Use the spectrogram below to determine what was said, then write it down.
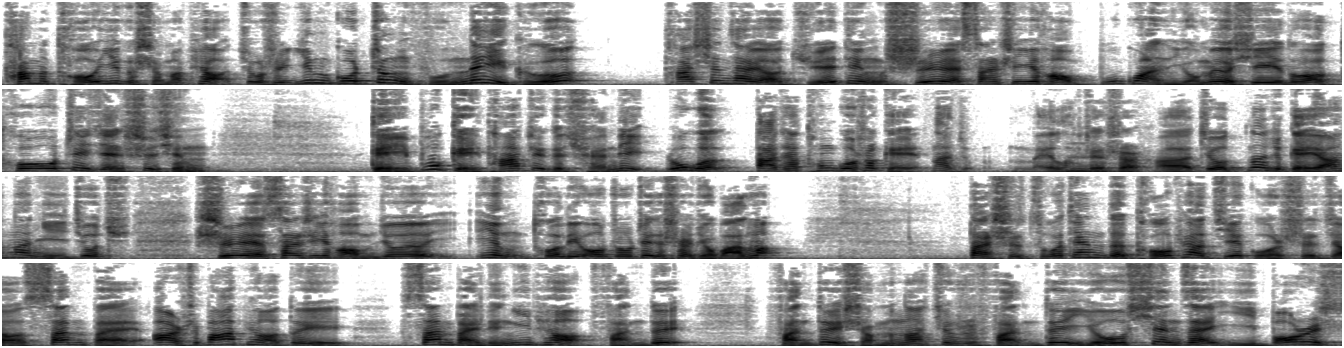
他们投一个什么票？就是英国政府内阁，他现在要决定十月三十一号，不管有没有协议，都要脱欧这件事情。给不给他这个权利？如果大家通过说给，那就没了这事儿啊，就那就给啊，那你就去十月三十一号我们就硬脱离欧洲，这个事儿就完了。但是昨天的投票结果是叫三百二十八票对三百零一票反对，反对什么呢？就是反对由现在以 Boris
